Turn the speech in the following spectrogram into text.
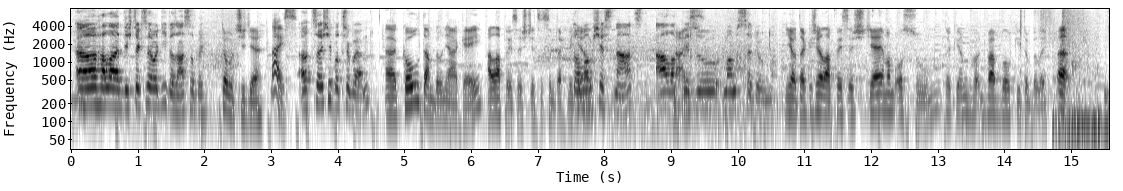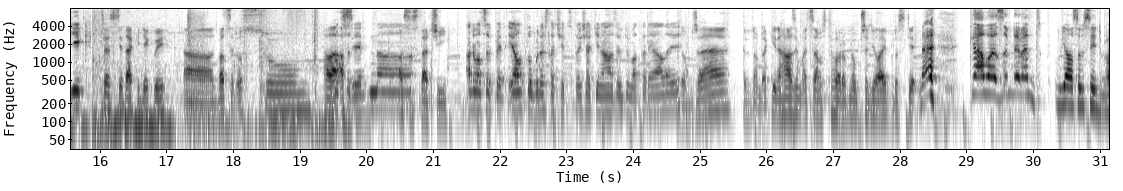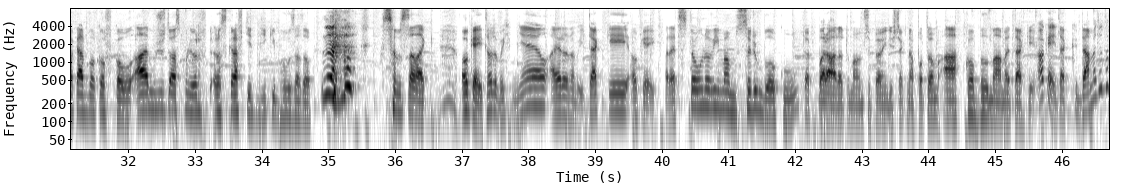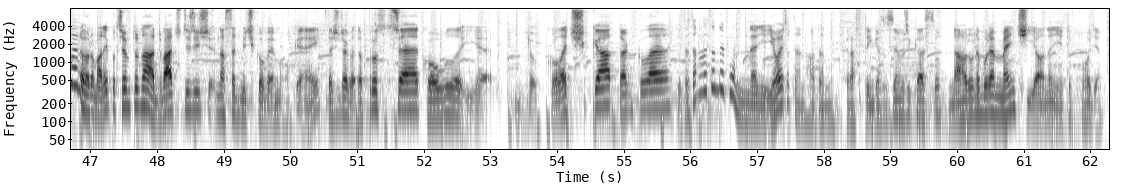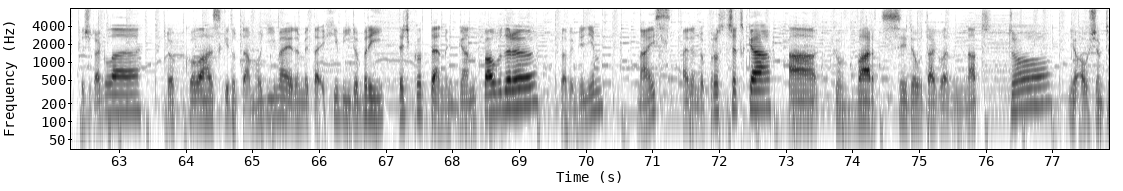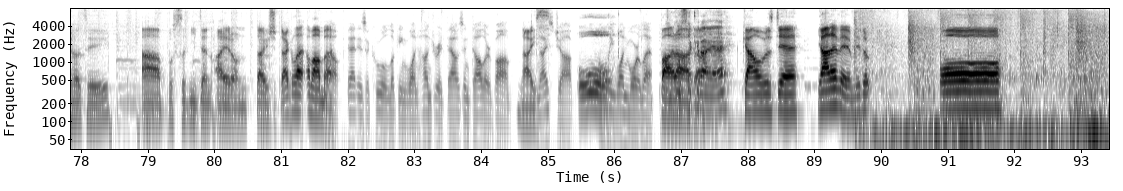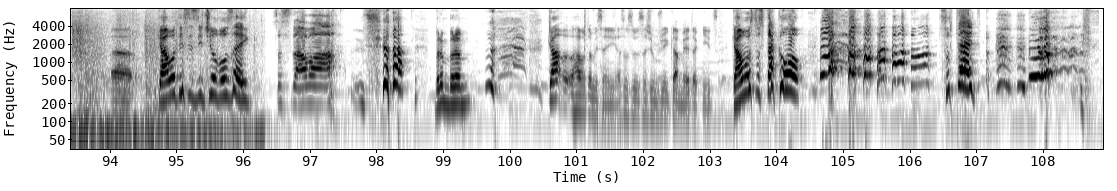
Uh, hele, když tak se hodí do zásoby. to určitě. Nice. A co ještě potřebujeme? Uh, coal tam byl nějaký a lapis ještě, co jsem tak viděl. To mám 16 a lapisu mám 7. Jo, takže lapis ještě, já mám 8, tak jenom dva, dva bloky to byly. Uh, Dík. přesně taky, děkuji. Uh, 28, hele, asi, 21 asi stačí. A 25. Jo, to bude stačit, takže já ti naházím ty materiály. Dobře, já to tam taky naházím, ať se nám z toho rovnou předělají prostě. Ne, kámo, já jsem dement. Udělal jsem si dvakrát blokov coal, ale můžu to aspoň roz- rozkraftit, díky bohu za to. Jsem selek. OK, tohle bych měl, ironový taky, OK, redstoneový mám 7 bloků, tak paráda, to mám připravený když tak na potom a cobble máme taky. OK, tak dáme to teda dohromady, potřebujeme to na 2, 4 š- na sedmičkovém, OK, takže takhle doprostřed, coal je do kolečka, takhle. Je to tenhle ten nebo není? Jo, je to tenhle ten crafting, já jsem si jenom říkal, jestli to náhodou nebude menší, ale není, je to v pohodě. Takže takhle, dokola hezky to tam hodíme, jeden mi tady chybí, dobrý. Teďko ten gunpowder, to vyměním. Nice, a jeden do prostředka a kvarci jdou takhle nad to. Jo, a už jenom tyhle ty. A poslední ten iron, takže takhle a máme. Wow, that is a cool looking $100,000 bomb. Nice. Nice job. Oh. Only one more left. Co to sakra Paráda. je? Kámo, prostě, já nevím, je to... O. Uh, kámo, ty jsi zničil vozejk. Co se stává? brm brm. Kámo, aha, tam nic není, já jsem si myslel, že můžu někam jet, tak nic. Kámo, to staklo! Co teď?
